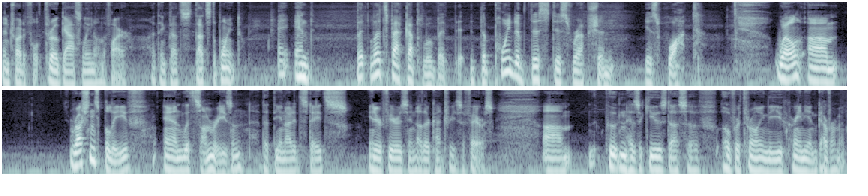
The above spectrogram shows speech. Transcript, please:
and try to f- throw gasoline on the fire. I think that's that's the point. A- And but let's back up a little bit. The point of this disruption is what? Well, um, Russians believe, and with some reason, that the United States interferes in other countries' affairs. Um, Putin has accused us of overthrowing the Ukrainian government.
